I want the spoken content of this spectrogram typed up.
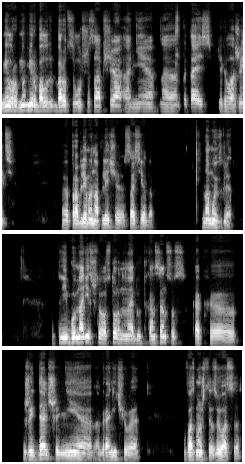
миру, миру бороться лучше сообща, а не пытаясь переложить проблемы на плечи соседа, на мой взгляд. И будем надеяться, что стороны найдут консенсус, как э, жить дальше, не ограничивая возможность развиваться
